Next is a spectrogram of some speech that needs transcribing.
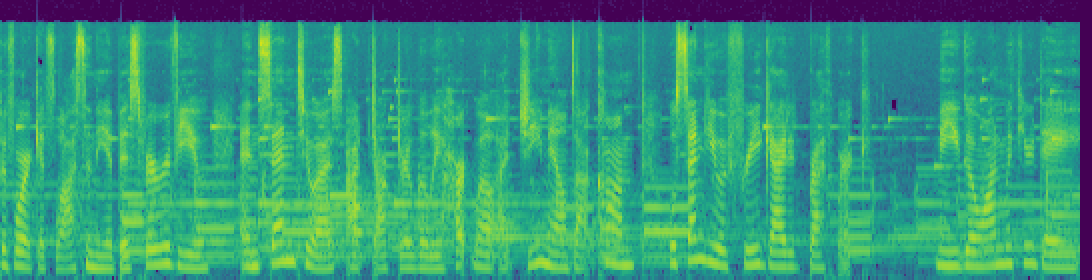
before it gets lost in the abyss for review, and send to us at drlilyhartwell at gmail.com, we'll send you a free guided breathwork. May you go on with your day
